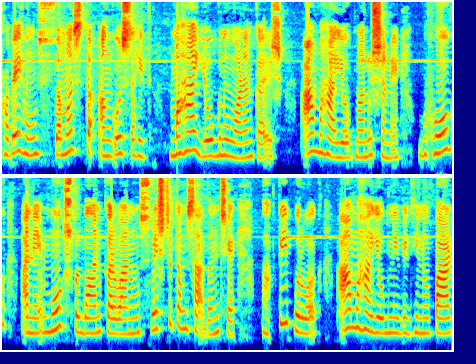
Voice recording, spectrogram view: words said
હવે હું સમસ્ત અંગો સહિત મહાયોગનું વર્ણન કરીશ. આ મહાયોગ મનુષ્યને ભોગ અને મોક્ષ પ્રદાન કરવાનું શ્રેષ્ઠતમ સાધન છે. ભક્તિપૂર્વક આ મહાયોગની વિધિનો પાઠ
